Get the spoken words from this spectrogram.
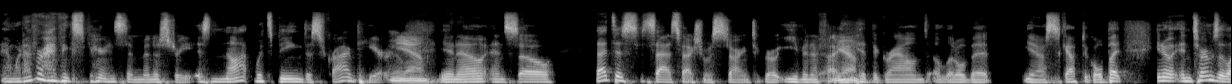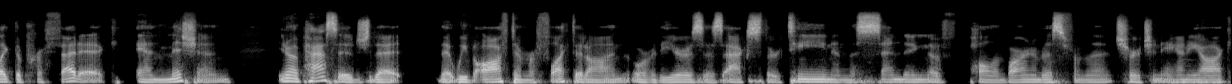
man, whatever I've experienced in ministry is not what's being described here. Yeah. You know, and so that dissatisfaction was starting to grow, even if I yeah. hit the ground a little bit, you know, skeptical. But, you know, in terms of like the prophetic and mission, you know, a passage that that we've often reflected on over the years is Acts 13 and the sending of Paul and Barnabas from the church in Antioch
